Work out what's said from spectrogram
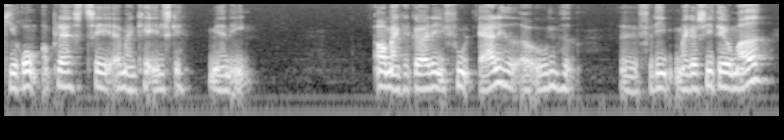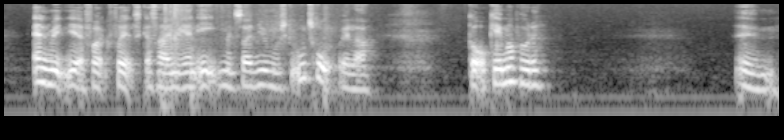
give rum og plads til, at man kan elske mere end en. Og man kan gøre det i fuld ærlighed og åbenhed. Øh, fordi man kan jo sige, at det er jo meget almindeligt, at folk forelsker sig i mere end en, men så er de jo måske utro, eller går og gemmer på det. Øhm,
